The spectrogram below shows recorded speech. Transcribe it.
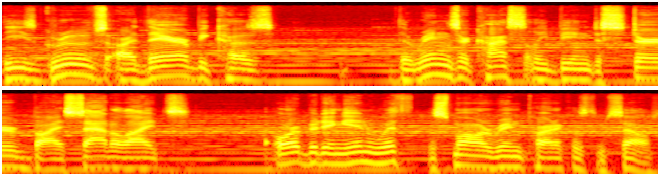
These grooves are there because the rings are constantly being disturbed by satellites orbiting in with the smaller ring particles themselves.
